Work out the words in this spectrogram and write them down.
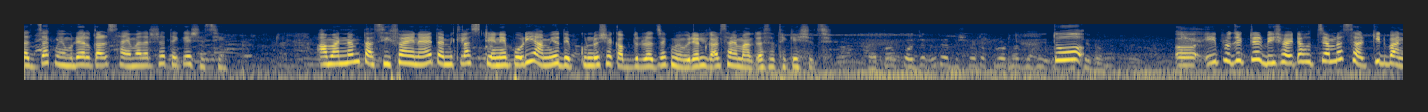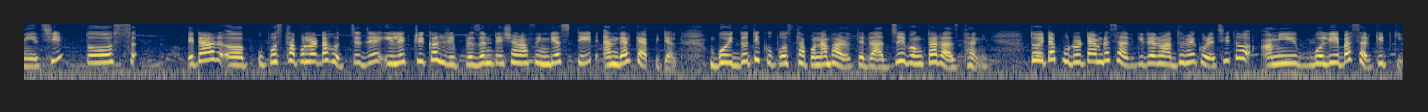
Razzak memorial girls high মাদ্রাসা থেকে এসেছি? আমার নাম তাসিফা এনায়েত আমি ক্লাস টেনে পড়ি আমিও Debkunda Sheikh Abdul Razak memorial girls high মাদ্রাসা থেকে এসেছি। তো এই প্রজেক্টের বিষয়টা হচ্ছে আমরা সার্কিট বানিয়েছি তো এটার উপস্থাপনাটা হচ্ছে যে electrical representation of India state and their capital বৈদ্যুতিক উপস্থাপনা ভারতের রাজ্য এবং তার রাজধানী। তো এটা পুরোটা আমরা সার্কিটের মাধ্যমে করেছি, তো আমি বলি এবার সার্কিট কি।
